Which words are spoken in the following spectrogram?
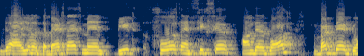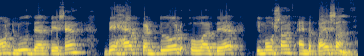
Uh, you know the batsmen may beat fours and sixes on their balls but they don't lose their patience. They have control over their emotions and the passions.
